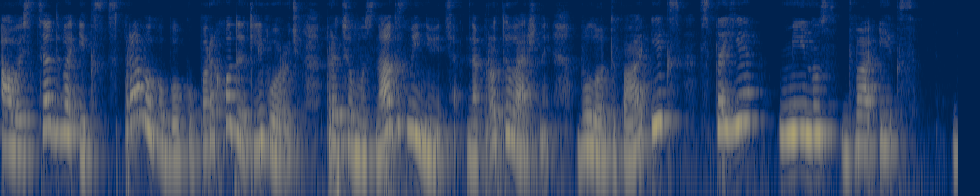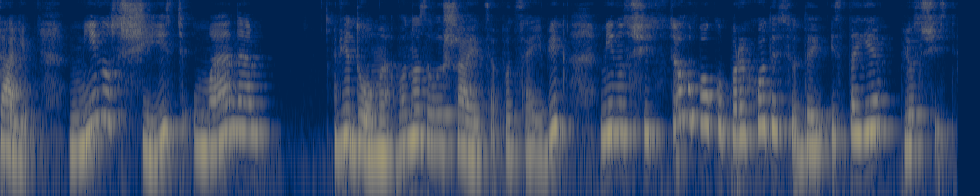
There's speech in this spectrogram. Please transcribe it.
а ось це 2х з правого боку переходить ліворуч. При цьому знак змінюється на протилежний. Було 2х, стає мінус 2х. Далі, мінус 6 у мене. Відоме, воно залишається по цей бік. Мінус 6 з цього боку переходить сюди і стає плюс 6.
